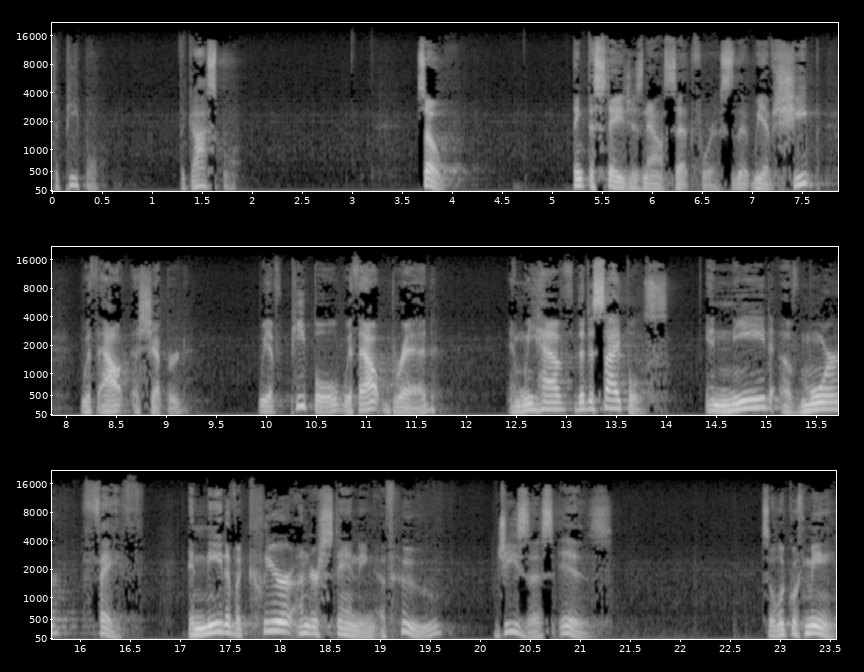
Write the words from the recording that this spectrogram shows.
to people, the gospel. So, I think the stage is now set for us that we have sheep without a shepherd, we have people without bread, and we have the disciples in need of more faith in need of a clear understanding of who Jesus is. So look with me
